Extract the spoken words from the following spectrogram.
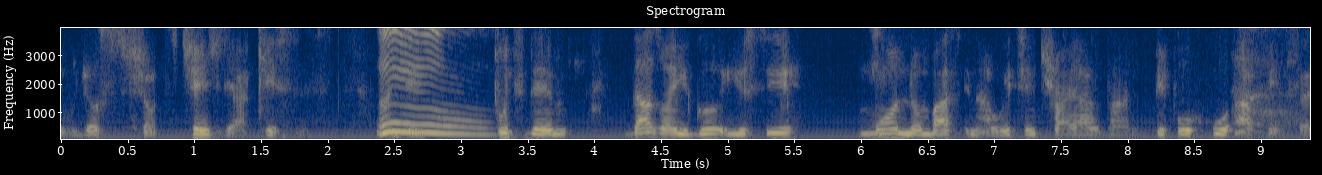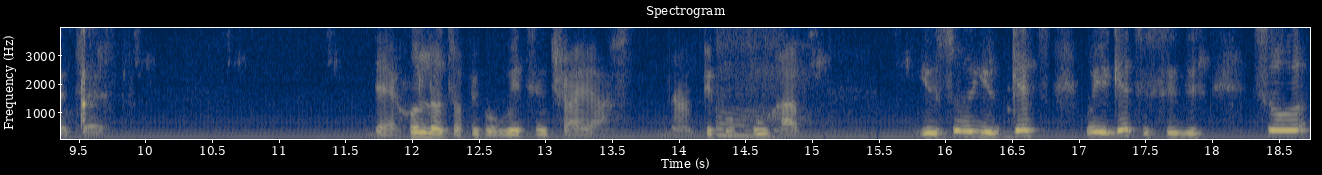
will just short change their cases and Mm. put them. That's why you go, you see more numbers in awaiting trials than people who have been sentenced. There are a whole lot of people waiting trials than people who have. You so you get when you get to see this. So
